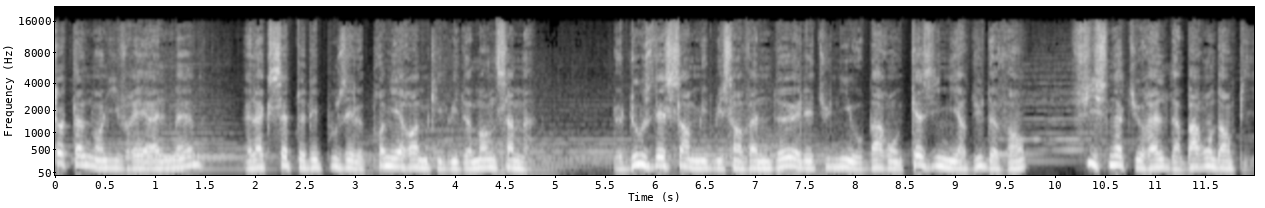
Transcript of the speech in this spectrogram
Totalement livrée à elle-même, elle accepte d'épouser le premier homme qui lui demande sa main. Le 12 décembre 1822, elle est unie au baron Casimir du Devant, fils naturel d'un baron d'Empire.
